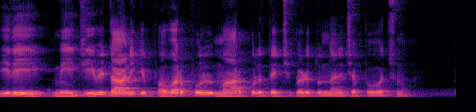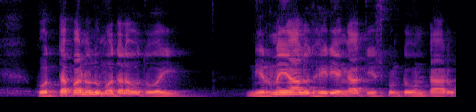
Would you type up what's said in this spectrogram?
ఇది మీ జీవితానికి పవర్ఫుల్ మార్పులు తెచ్చిపెడుతుందని చెప్పవచ్చును. కొత్త పనులు మొదలవుతాయి. నిర్ణయాలు ధైర్యంగా తీసుకుంటూ ఉంటారు.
